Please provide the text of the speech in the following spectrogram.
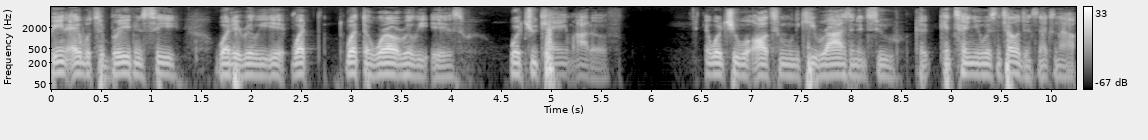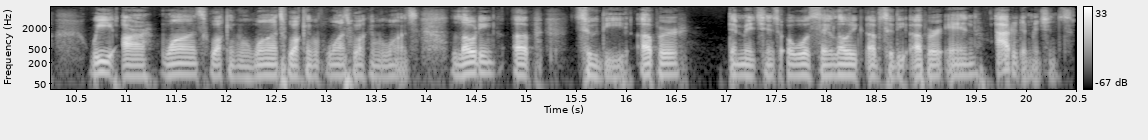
Being able to breathe and see what it really is, what what the world really is, what you came out of, and what you will ultimately keep rising into continuous intelligence next now. We are ones walking with ones, walking with ones, walking with ones, loading up to the upper dimensions, or we'll say loading up to the upper and outer dimensions.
